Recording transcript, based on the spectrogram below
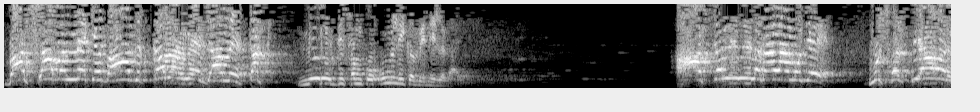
بادشاہ بننے کے بعد قبر میں جانے تک میرے جسم کو انگلی کبھی نہیں لگائی۔ آج کبھی نہیں لگایا مجھے، مجھ سے پیار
